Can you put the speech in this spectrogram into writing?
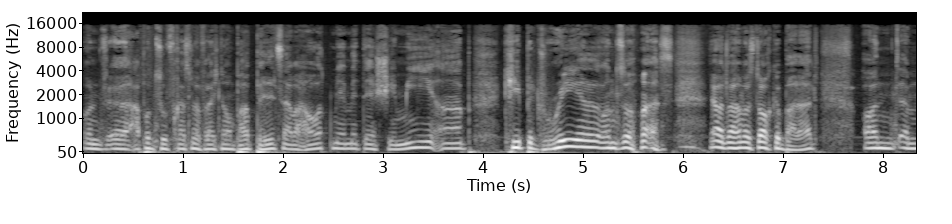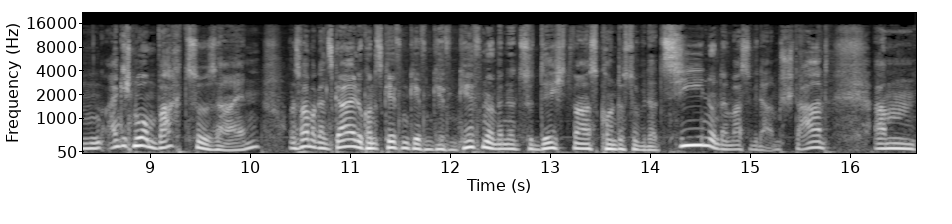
und äh, ab und zu fressen wir vielleicht noch ein paar Pilze, aber haut mir mit der Chemie ab. Keep it real und sowas. Ja, dann haben wir es doch geballert. Und ähm, eigentlich nur um wach zu sein. Und es war mal ganz geil. Du konntest kiffen, kiffen, kiffen, kiffen. Und wenn du zu dicht warst, konntest du wieder ziehen und dann warst du wieder am Start. Ähm,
